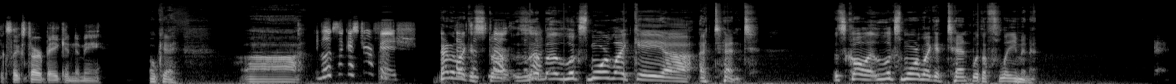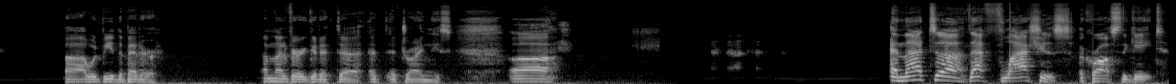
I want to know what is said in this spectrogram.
Looks like star bacon to me. okay. Uh, It looks like a starfish. kind of like a star. smell. Come on. It looks more like a uh, a tent. Let's call it. It looks more like a tent with a flame in it. Uh, would be the better. I'm not very good at uh, at, at drawing these. Uh, and that uh, that flashes across the gate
